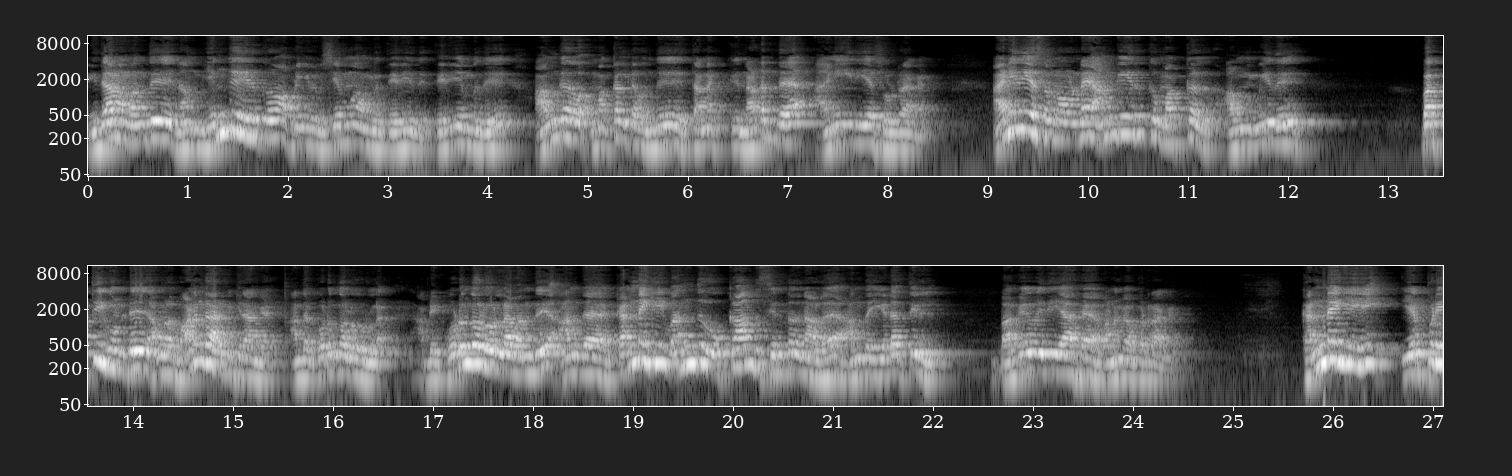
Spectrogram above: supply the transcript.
நிதானம் வந்து நாம் எங்கே இருக்கிறோம் அப்படிங்கிற விஷயமும் அவங்களுக்கு தெரியுது. தெரியும்போது அங்கே மக்கள்கிட்ட வந்து தனக்கு நடந்த அநீதியை சொல்கிறாங்க அநீதியை சொன்ன உடனே அங்கே இருக்கும் மக்கள் அவங்க மீது பக்தி கொண்டு அவங்கள வணங்க ஆரம்பிக்கிறாங்க அந்த கொடுங்கலூரில். அப்படி கொடுங்கலூர்ல வந்து அந்த கண்ணகி வந்து உட்கார்ந்து சென்றதுனால அந்த இடத்தில் பகவதியாக வணங்கப்படுறாங்க. கண்ணகி எப்படி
